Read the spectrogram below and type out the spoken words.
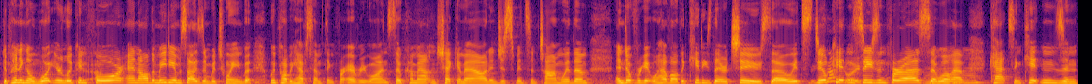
depending on what you're looking for, and all the medium size in between, but we probably have something for everyone. So come out and check them out, and just spend some time with them. And don't forget, we'll have all the kitties there too. So it's still Exactly. kitten season for us. So we'll have cats and kittens. And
